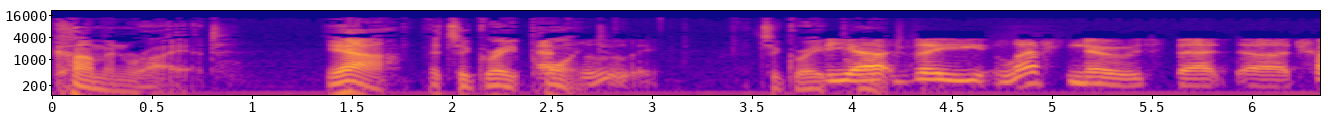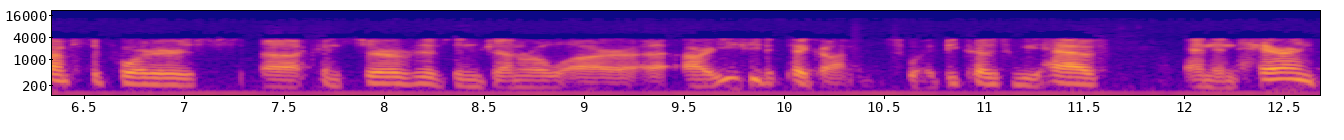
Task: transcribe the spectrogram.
"Come and riot." Yeah, it's a great point. Absolutely. It's a great The uh, point. the left knows that uh, Trump supporters, uh, conservatives in general, are uh, are easy to pick on in this way because we have an inherent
